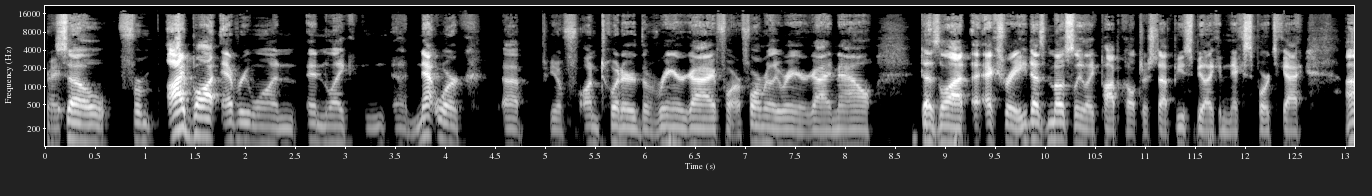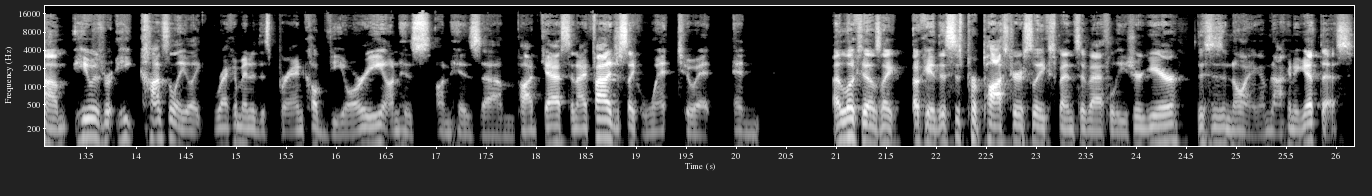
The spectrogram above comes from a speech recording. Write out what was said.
Right. So from I bought everyone and like uh, network uh you know on Twitter the ringer guy for formerly ringer guy now does a lot uh, x-ray he does mostly like pop culture stuff he used to be like a Nick sports guy um he was he constantly like recommended this brand called Vuori on his on his um podcast and I finally just like went to it and I looked at it, I was like, okay, this is preposterously expensive athleisure gear. This is annoying. I'm not going to get this.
